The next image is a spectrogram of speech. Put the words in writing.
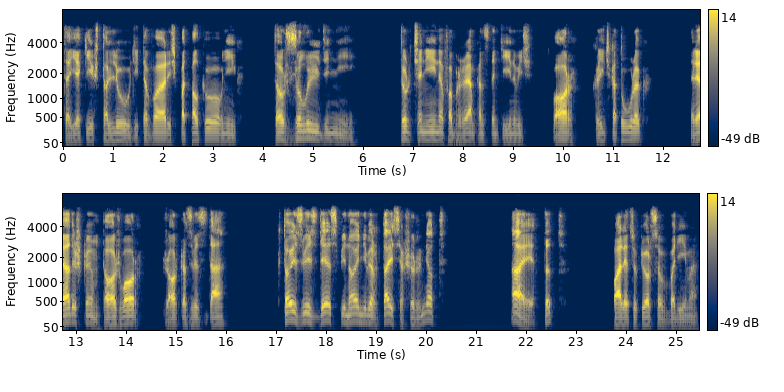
Да якие что люди, товарищ подполковник, то ж злыдени. Турчанинов Абрам Константинович, вор, кличка Турок, Рядышком тоже вор, Жорка звезда. Кто и звезде спиной не вертайся, ширнет. А этот... Палец уперся в Вадима.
